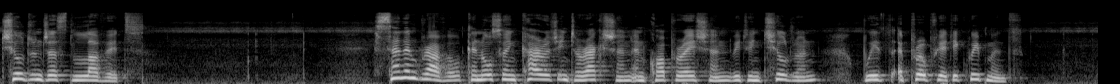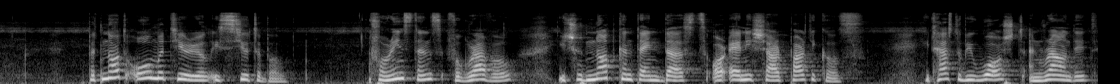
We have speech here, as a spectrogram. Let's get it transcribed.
Children just love it. Sand and gravel can also encourage interaction and cooperation between children with appropriate equipment. But not all material is suitable. For instance, for gravel, it should not contain dust or any sharp particles. It has to be washed and rounded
